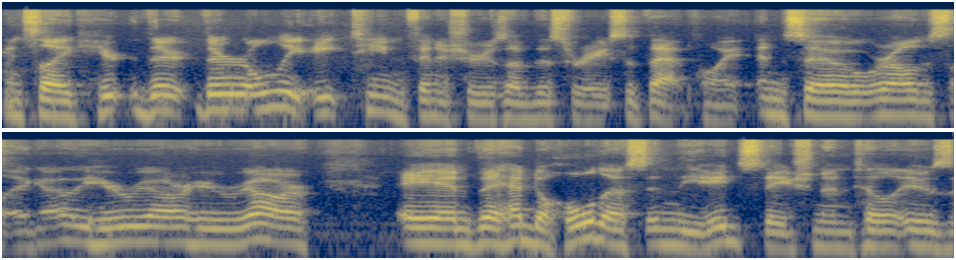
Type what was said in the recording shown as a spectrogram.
it's like here there there are only 18 finishers of this race at that point. point and so we're all just like oh here we are here we are and they had to hold us in the aid station until it was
